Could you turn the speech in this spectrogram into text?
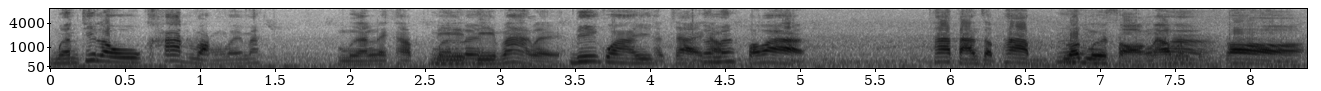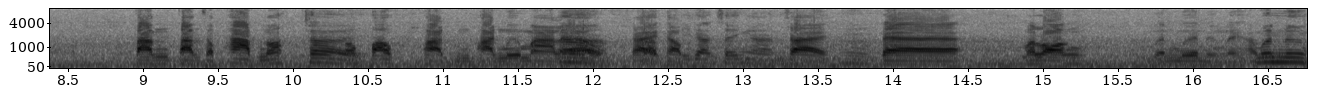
เหมือนที่เราคาดหวังไว้ไหม เหมือนเลยครับเหมือดีนเลย ดีมากเลยดีกว่าอีกใช่ครับ ไหม เพราะว่าถ้าตามสภาพอืมรถมือสองแล้วมันอ่า ก็ตามตามสภาพเนาะใช่ก็เป้าผ่านผ่านมือมาแล้ว อ่าใช่ครับ มีการใช้งาน ใช่ อืม แต่มาลองเหมือนมือหนึ่งเลยครับมือหนึ่ง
